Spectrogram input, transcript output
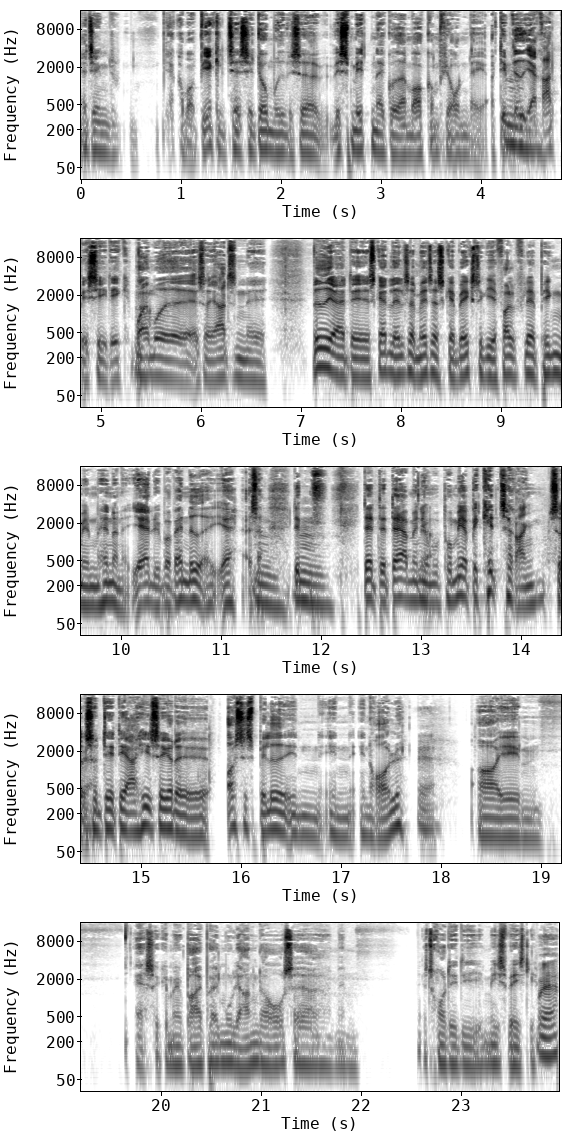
Jeg tænkte, jeg kommer virkelig til at se dum ud, hvis, jeg, hvis smitten er gået amok om 14 dage. Og det mm. ved jeg ret beset ikke. Hvorimod, øh, altså, jeg har sådan, øh, ved jeg, at øh, skattelædelser er med til at skabe vækst og give folk flere penge mellem hænderne. Ja, jeg løber vand nedad. Ja, altså, mm. det, mm. Der, der, der er man jo ja. på mere bekendt terræn, så, ja. så det, det har helt sikkert øh, også spillet en, en, en rolle. Ja. Og øh, ja, så kan man jo bare på alle mulige andre årsager, men jeg tror, det er de mest væsentlige. Ja.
